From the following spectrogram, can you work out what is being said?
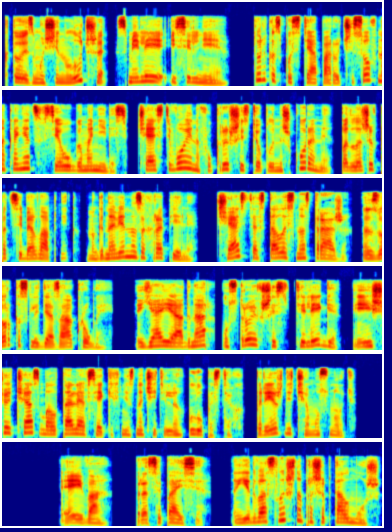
кто из мужчин лучше, смелее и сильнее. Только спустя пару часов, наконец, все угомонились. Часть воинов, укрывшись теплыми шкурами, подложив под себя лапник, мгновенно захрапели. Часть осталась на страже, зорко следя за округой. Я и Агнар, устроившись в телеге, еще час болтали о всяких незначительных глупостях, прежде чем уснуть. «Эйва, просыпайся!» Едва слышно прошептал муж,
